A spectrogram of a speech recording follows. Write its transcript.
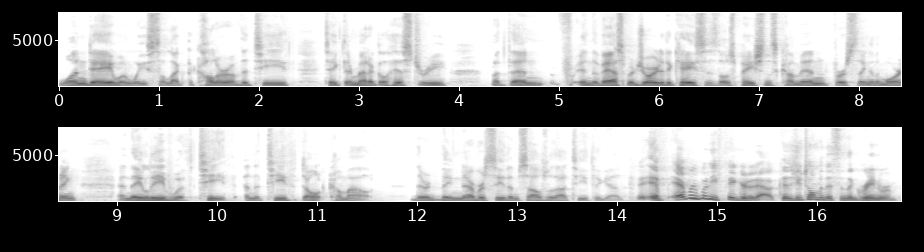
one day when we select the color of the teeth take their medical history but then in the vast majority of the cases those patients come in first thing in the morning and they leave with teeth and the teeth don't come out. They're, they never see themselves without teeth again. If everybody figured it out, because you told me this in the green room,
